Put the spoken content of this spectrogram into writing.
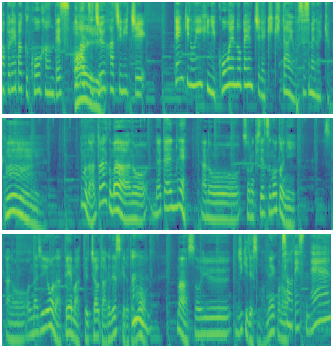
あプレイバック後半です。はい。5月18日、天気のいい日に公園のベンチで聴きたいおすすめの一曲、うん。でもなんとなくまああの大体ねあのその季節ごとにあの同じようなテーマって言っちゃうとあれですけれども、うん。まあそういう時期ですもんねこのそうですね。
